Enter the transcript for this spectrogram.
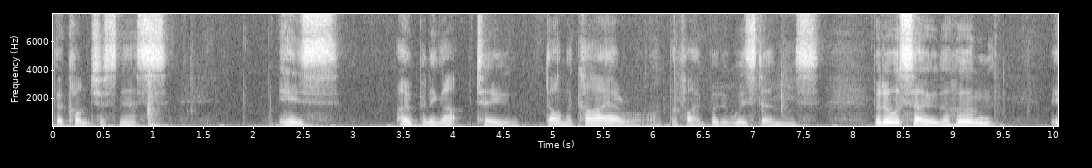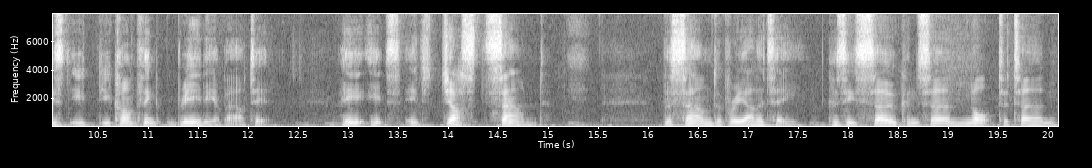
the consciousness is opening up to Dharmakaya or the five Buddha wisdoms. But also the hung is you, you can't think really about it. He it's it's just sound. The sound of reality. Because he's so concerned not to turn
